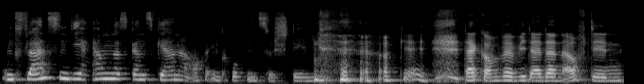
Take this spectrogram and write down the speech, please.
Und Pflanzen, die haben das ganz gerne auch in Gruppen zu stehen. okay, da kommen wir wieder dann auf den,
